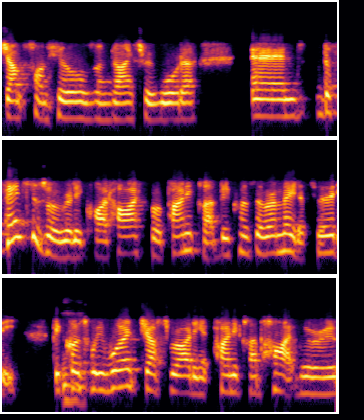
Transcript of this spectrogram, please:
jumps on hills and going through water. And the fences were really quite high for a pony club because they were a metre 30. Because mm-hmm. we weren't just riding at pony club height, we were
